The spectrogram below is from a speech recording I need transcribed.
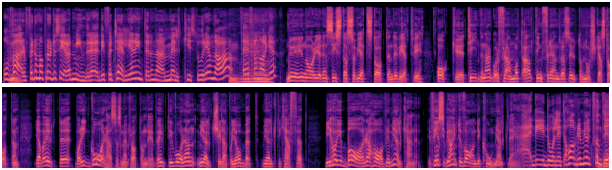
Och varför de har producerat mindre, det förtäljer inte den här mjölkhistorien då, eh, från Norge. Nu är ju Norge den sista Sovjetstaten, det vet vi. Och eh, tiderna går framåt, allting förändras utom norska staten. Jag var ute, var det igår Hasse som jag pratade om det, jag var ute i våran mjölkkilla på jobbet, mjölk till kaffet. Vi har ju bara havremjölk här nu. Det finns, vi har inte vanlig komjölk längre. Nej, det är dåligt. Havremjölk funkar i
